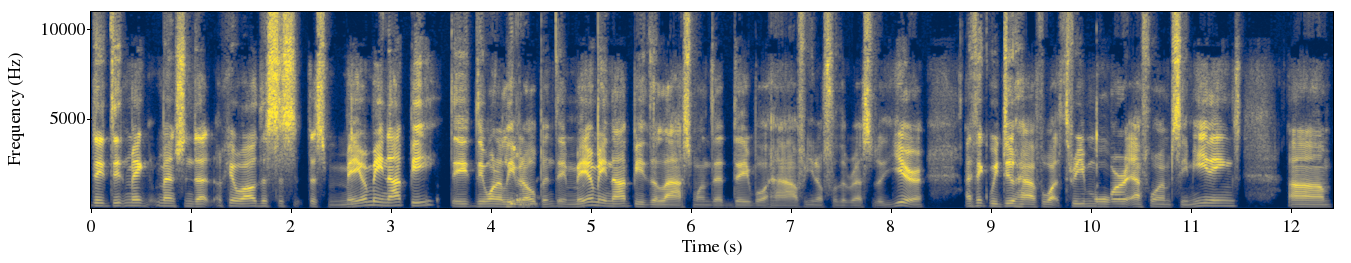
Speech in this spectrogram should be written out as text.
they did make mention that okay well this is this may or may not be they they want to leave yeah. it open they may or may not be the last one that they will have you know for the rest of the year. I think we do have what three more FOMC meetings. Um,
